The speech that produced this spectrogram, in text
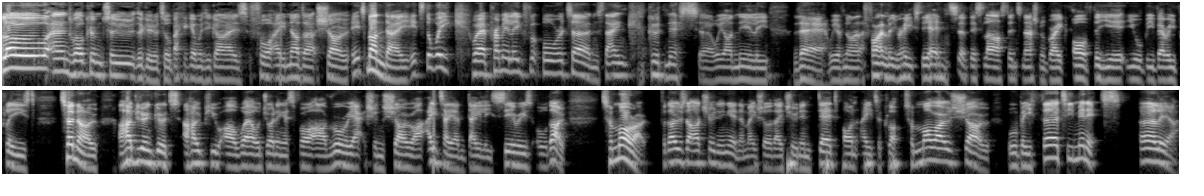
Hello and welcome to the Gooner Talk. Back again with you guys for another show. It's Monday. It's the week where Premier League football returns. Thank goodness uh, we are nearly there. We have now finally reached the end of this last international break of the year. You will be very pleased to know. I hope you're doing good. I hope you are well joining us for our Raw Reaction show, our 8 a.m. daily series. Although tomorrow, for those that are tuning in and make sure that they tune in dead on eight o'clock. Tomorrow's show will be 30 minutes earlier,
